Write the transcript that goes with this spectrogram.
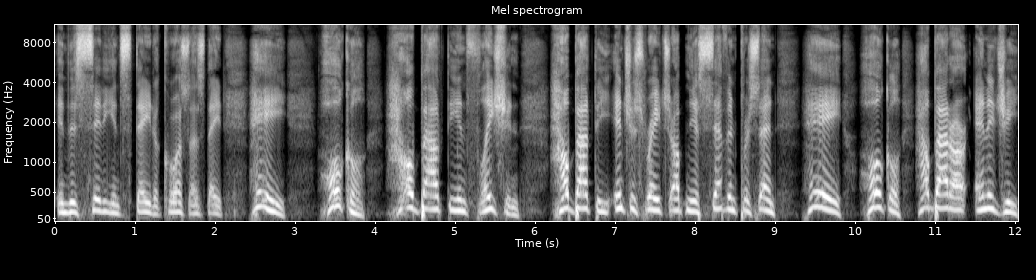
in this city and state, across our state? Hey, Hochul, how about the inflation? How about the interest rates up near 7%? Hey, Hochul, how about our energy?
